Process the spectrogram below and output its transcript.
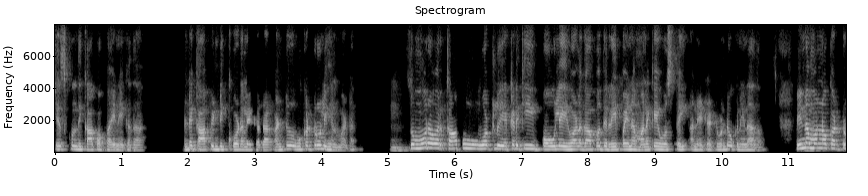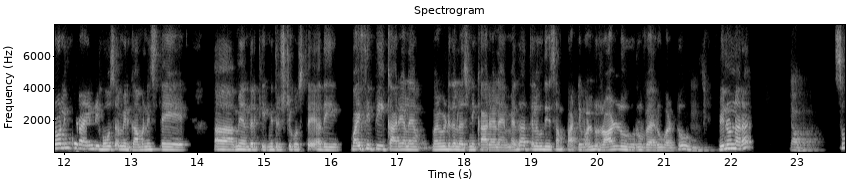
చేసుకుంది కాపు అబ్బాయినే కదా! అంటే. కాపింటికి కోడలే కదా! అంటూ ఒక ట్రోలింగ్ అన్నమాట. హ్మ్. సో, మోర్ ఓవర్ కాపు ఓట్లు ఎక్కడికి పోవులే ఇవాళ కాకపోతే రేపైనా మనకే వస్తాయి అనేటటువంటి ఒక నినాదం. నిన్న. మొన్న ఒక ట్రోలింగ్ కూడా అయింది. బహుశా మీరు గమనిస్తే మీ అందరికి మీ దృష్టికొస్తే అది వైసీపీ కార్యాలయం విడుదల రజనీ కార్యాలయం మీద తెలుగుదేశం పార్టీ వాళ్ళు రాళ్ళు రువ్వారు అంటూ. వినున్నారా? సో,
